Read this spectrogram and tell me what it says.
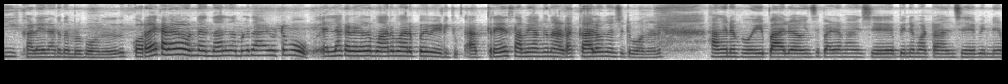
ഈ കടയിലാണ് നമ്മൾ പോകുന്നത്. കുറേ കടകളുണ്ട്. എന്നാലും നമ്മൾ താഴോട്ട് പോകും. എല്ലാ കടകളും മാറി മാറി പോയി മേടിക്കും. അത്രയും സമയം അങ്ങ് നടക്കാമല്ലോ എന്ന് വെച്ചിട്ട് പോകുന്നതാണ്. അങ്ങനെ പോയി പാൽ വാങ്ങിച്ച് പഴം വാങ്ങിച്ച് പിന്നെ മുട്ട വാങ്ങിച്ച് പിന്നെ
